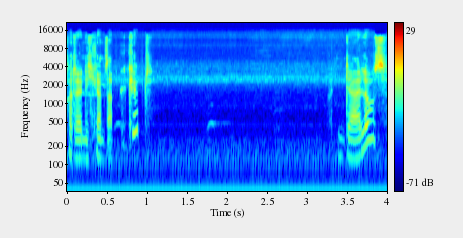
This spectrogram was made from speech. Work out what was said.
Hat er nicht ganz abgekippt? Was ist denn da los?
